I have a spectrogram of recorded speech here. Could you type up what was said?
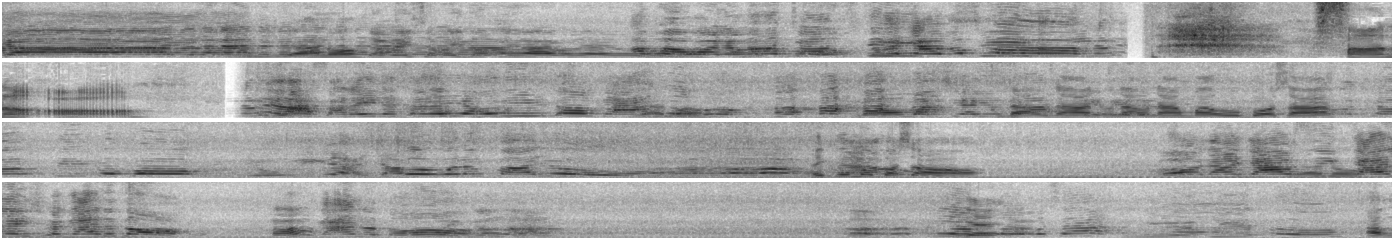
Yan! Yan oh. Sabay-sabay daw kayo. Aba, wala mga chopstick! Mga chopstick! Sana all. Ah, sanay na sanay ako dito, gago! Yan, oh. Roman siya yung Una-unahan, una-unahan maubos ha. Chopstick ko po! Yung wiga, chopstick. Oh, walang payo! Ay kung mabasa oh. Oh, naka-chopstick oh. challenge, magkano to? Ha? Magkano to? Sige. Ang hirap nito. Ang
